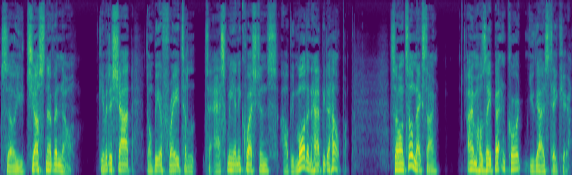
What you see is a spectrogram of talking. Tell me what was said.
So you just never know. Give it a shot. Don't be afraid to to ask me any questions. I'll be more than happy to help. So until next time, I'm Jose Betancourt. You guys take care.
